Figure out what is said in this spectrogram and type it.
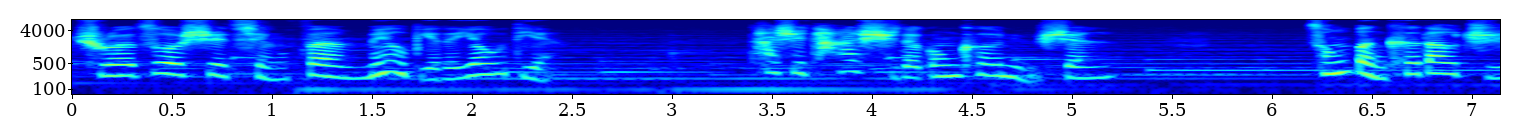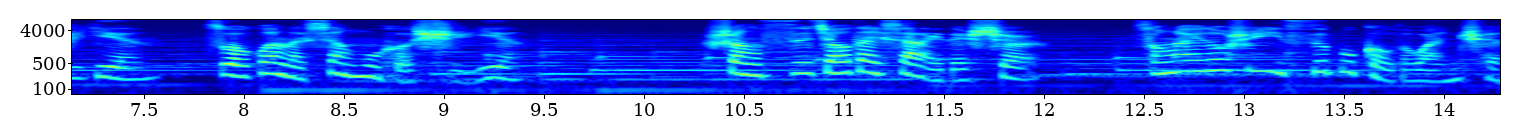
除了做事勤奋，没有别的优点。她是踏实的工科女生，从本科到职研做惯了项目和实验，上司交代下来的事儿，从来都是一丝不苟的完成。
